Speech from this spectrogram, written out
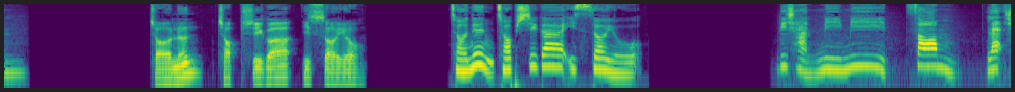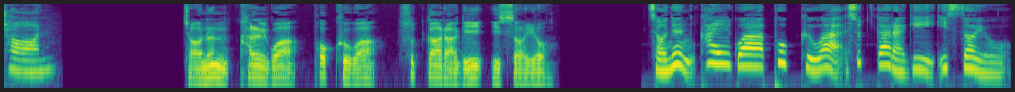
น 저는 접시가 있어요. 저는 접시가 있어요. ดิฉันมีมีด ซ่อม และช้อน 저는 칼과 포크와 숟가락이 있어요. 저는 칼과 포크와 숟가락이 있어요.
